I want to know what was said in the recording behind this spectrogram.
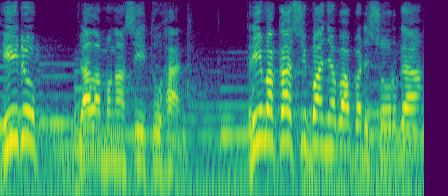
Hidup dalam mengasihi Tuhan. Terima kasih banyak Bapak di surga.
